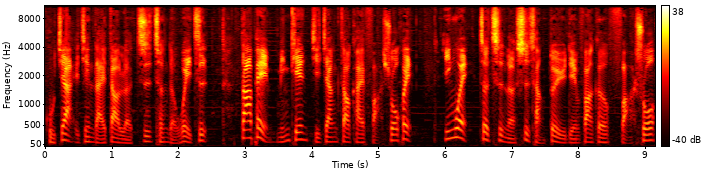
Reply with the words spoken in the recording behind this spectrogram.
股价已经来到了支撑的位置。搭配明天即将召开法说会，因为这次呢，市场对于联发科法说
